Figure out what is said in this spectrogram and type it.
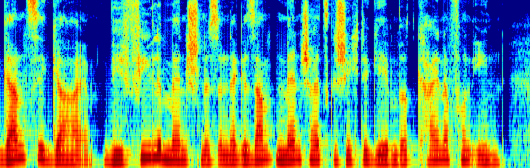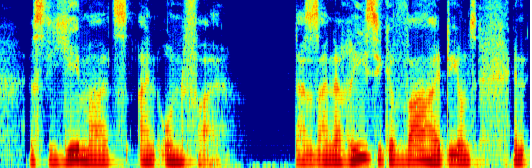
Ganz egal, wie viele Menschen es in der gesamten Menschheitsgeschichte geben wird, keiner von ihnen ist jemals ein Unfall. Das ist eine riesige Wahrheit, die uns in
